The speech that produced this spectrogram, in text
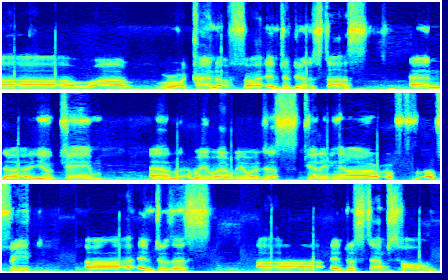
uh, uh, kind of uh, introduced us, and you came, and we were we were just getting our f- feet into this into steps home,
